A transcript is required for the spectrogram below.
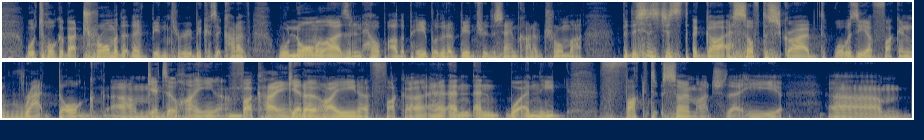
a- will talk about trauma that they've been through because it kind of will normalize it and help other people that have been through the same kind of trauma. But this is just a guy, a self-described. What was he? A fucking rat dog. Um, Ghetto hyena. Fuck hyena. ghetto hyena fucker, and and, and what? And he fucked so much that he um,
